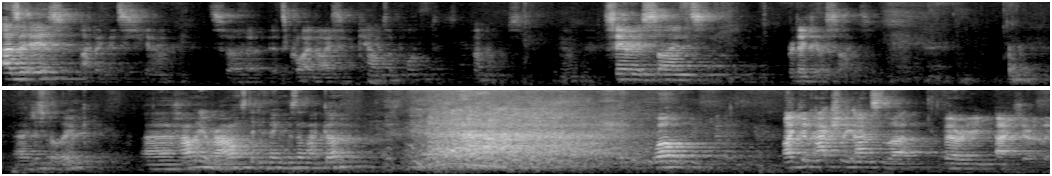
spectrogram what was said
as it is, I think it's you know, it's uh, it's quite a nice counterpoint, perhaps. You know? Serious science, ridiculous science. Uh, just for Luke, uh, how many rounds did you think was in that gun? Well, I can actually answer that very accurately.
